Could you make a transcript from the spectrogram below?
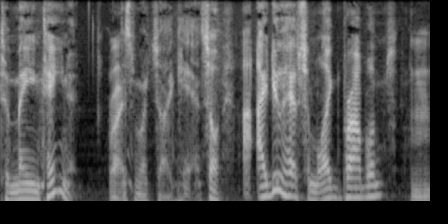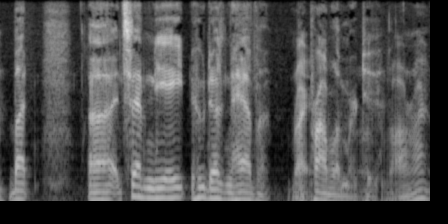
to maintain it Right. as much as I can. So I, I do have some leg problems, but uh, at 78, who doesn't have a, a Mm-hmm. Problem or two? All right.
